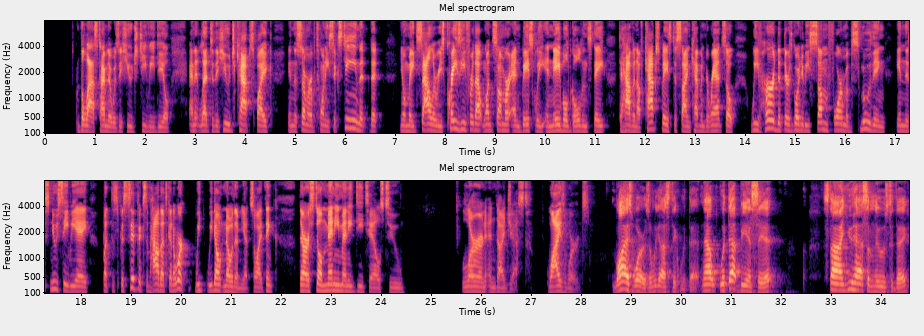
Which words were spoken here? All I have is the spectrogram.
the last time there was a huge TV deal, and it led to the huge cap spike in the summer of 2016 that that you know, made salaries crazy for that one summer and basically enabled Golden State to have enough cap space to sign Kevin Durant. So we've heard that there's going to be some form of smoothing in this new CBA, but the specifics of how that's going to work, we we don't know them yet. So I think there are still many, many details to learn and digest. Wise words. Wise words, and we gotta stick with that. Now, with that being said, Stein, you had some news today.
